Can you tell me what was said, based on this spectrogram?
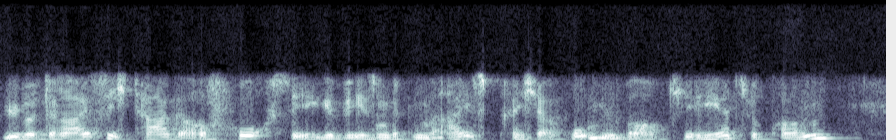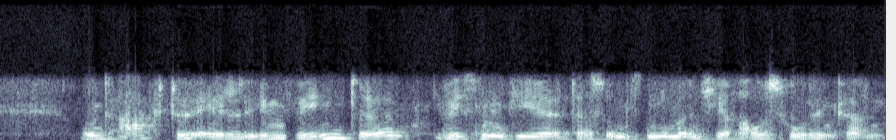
über 30 Tage auf Hochsee gewesen mit einem Eisbrecher, um überhaupt hierher zu kommen. Und aktuell im Winter wissen wir, dass uns niemand hier rausholen kann.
